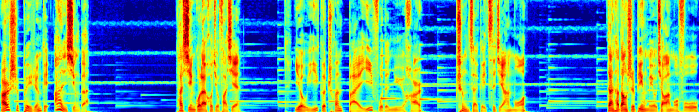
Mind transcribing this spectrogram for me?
而是被人给按醒的。他醒过来后就发现，有一个穿白衣服的女孩正在给自己按摩，但他当时并没有叫按摩服务，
